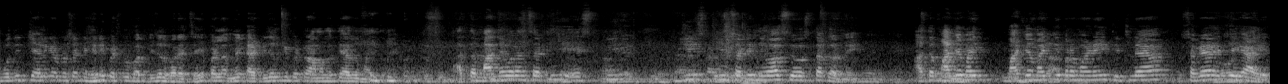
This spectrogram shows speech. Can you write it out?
मोदींच्या हेलिकॉप्टरसाठी हेनी पेट्रोल भर डिझेल भरायचं. हे पहिला मी काय डिझेल की पेट्रोल आम्हाला ते अजून माहिती आता मान्यवरांसाठी एस पी जी स्कीमसाठी निवास व्यवस्था करणे. आता माझ्या माहिती माझ्या माहितीप्रमाणे तिथल्या सगळ्या जे हे आहेत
